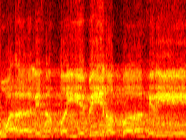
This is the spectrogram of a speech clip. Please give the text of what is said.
وآله الطيبين الطاهرين.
